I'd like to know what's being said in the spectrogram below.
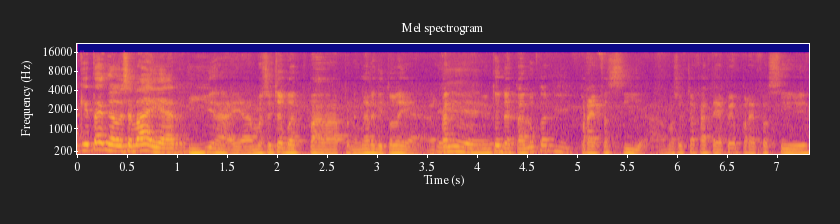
kita nggak usah bayar. Iya ya, maksudnya buat para pendengar gitu lah ya. Kan Iya. itu data lu kan privacy ya. Maksudnya KTP privacy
